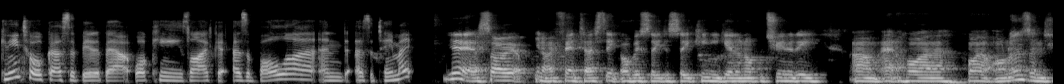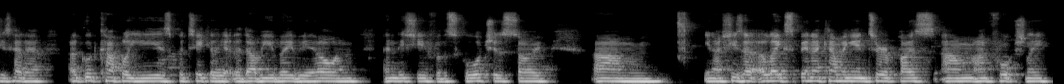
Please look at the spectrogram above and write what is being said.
Can you talk us a bit about what Kingy's like as a bowler and as a teammate? Yeah, so you know, fantastic. Obviously, to see Kingy get an opportunity um, at higher higher honours, and she's had a, a good couple of years, particularly at the WBBL and and this year for the Scorchers. So, um, you know, she's a, a, leg spinner coming in to replace, um, unfortunately,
